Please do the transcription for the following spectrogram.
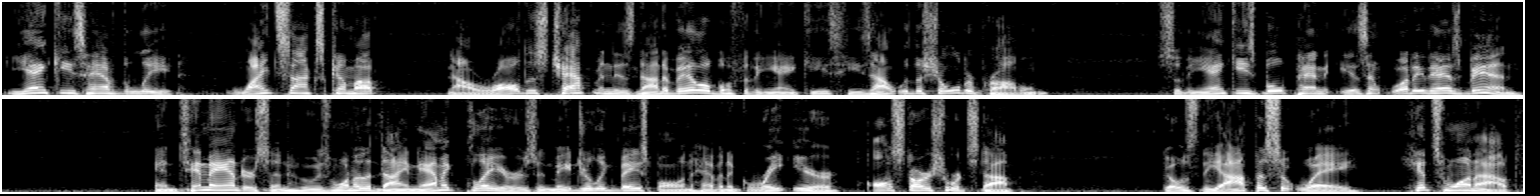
Yankees have the lead. White Sox come up. Now, Aroldis Chapman is not available for the Yankees. He's out with a shoulder problem. So the Yankees bullpen isn't what it has been. And Tim Anderson, who's one of the dynamic players in Major League Baseball and having a great year, all star shortstop, goes the opposite way, hits one out,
